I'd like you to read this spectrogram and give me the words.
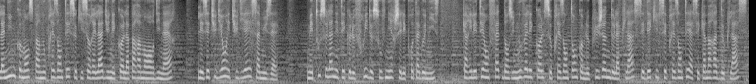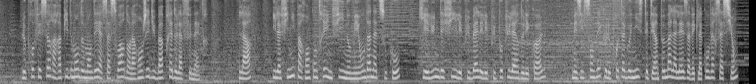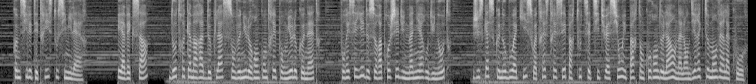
L'anime commence par nous présenter ce qui serait là d'une école apparemment ordinaire, les étudiants étudiaient et s'amusaient. Mais tout cela n'était que le fruit de souvenirs chez les protagonistes, car il était en fait dans une nouvelle école se présentant comme le plus jeune de la classe et dès qu'il s'est présenté à ses camarades de classe, le professeur a rapidement demandé à s'asseoir dans la rangée du bas près de la fenêtre. Là, il a fini par rencontrer une fille nommée Honda Natsuko, qui est l'une des filles les plus belles et les plus populaires de l'école, mais il semblait que le protagoniste était un peu mal à l'aise avec la conversation, comme s'il était triste ou similaire. Et avec ça, d'autres camarades de classe sont venus le rencontrer pour mieux le connaître, pour essayer de se rapprocher d'une manière ou d'une autre, jusqu'à ce que Nobuaki soit très stressé par toute cette situation et parte en courant de là en allant directement vers la cour.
